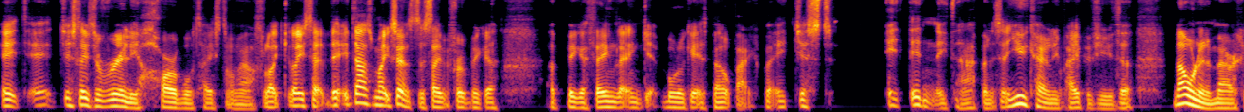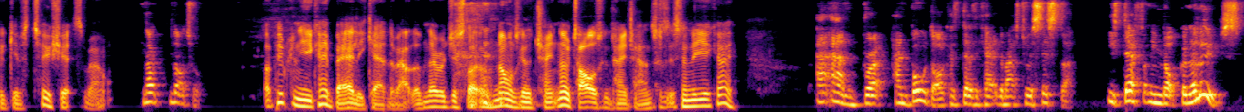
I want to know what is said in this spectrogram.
it it just leaves a really horrible taste in my mouth. Like like you said, it does make sense to save it for a bigger a bigger thing, letting get Waller get his belt back, but it just it didn't need to happen. It's a UK only pay per view that no one in America gives two shits about. No, not at all. Like people in the UK barely cared about them. They were just like, oh, no one's going to change, no title's going to change hands because it's in the UK. And and Bulldog has dedicated the match to his sister. He's definitely not going to lose.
